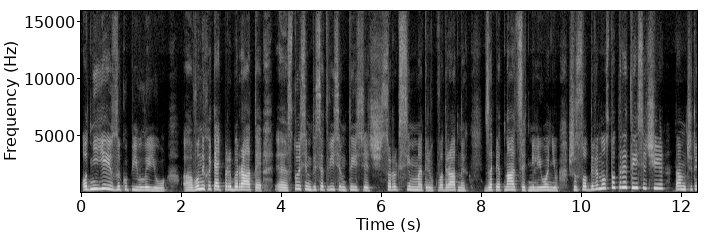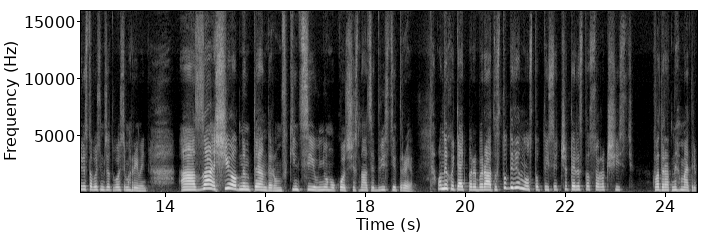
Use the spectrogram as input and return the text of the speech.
однією закупівлею вони хочуть прибирати е, 178 тисяч 47 метрів квадратних за 15 мільйонів 693 тисячі, там 488 гривень. А за ще одним тендером в кінці у нього код 16203. Вони хочуть перебирати 190 тисяч 446 квадратних метрів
